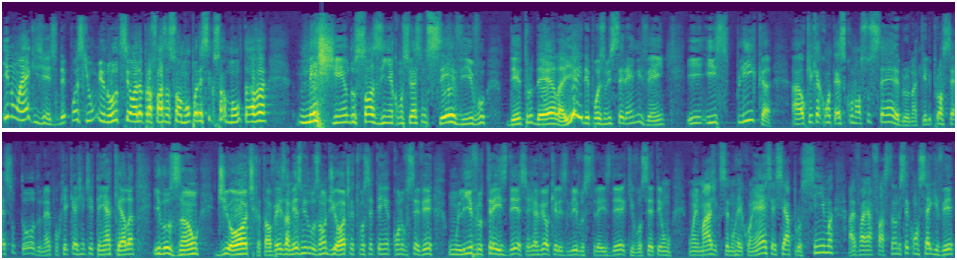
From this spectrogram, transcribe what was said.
E não é que, gente, depois que um minuto você olha para a face da sua mão, parece que sua mão estava mexendo sozinha, como se tivesse um ser vivo dentro dela. E aí depois o Mr. M vem e, e explica ah, o que, que acontece com o nosso cérebro naquele processo todo, né? Por que, que a gente tem aquela ilusão de ótica, talvez a mesma ilusão de ótica que você tenha quando você vê um livro 3D. Você já viu aqueles livros 3D que você tem um, uma imagem que você não reconhece, aí você aproxima, aí vai afastando e você consegue ver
